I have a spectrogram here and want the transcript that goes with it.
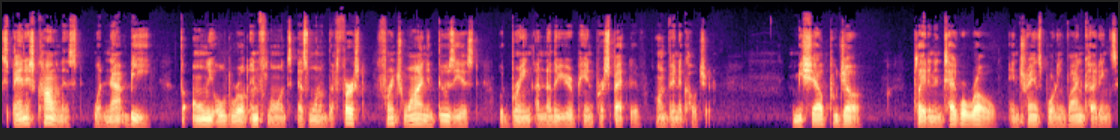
Spanish colonists would not be the only Old World influence, as one of the first French wine enthusiasts would bring another European perspective on viniculture. Michel Pouget played an integral role in transporting vine cuttings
